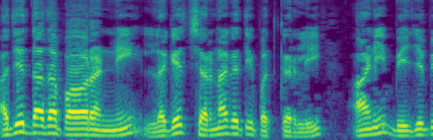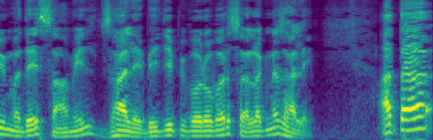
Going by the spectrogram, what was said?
अजितदादा पवारांनी लगेच शरणागती पत्करली आणि बीजेपीमध्ये सामील झाले. बीजेपी बरोबर संलग्न झाले. आता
